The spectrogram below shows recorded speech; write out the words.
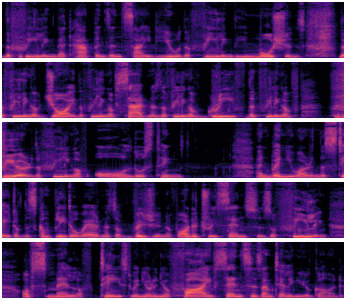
the feeling that happens inside you, the feeling, the emotions, the feeling of joy, the feeling of sadness, the feeling of grief, the feeling of fear, the feeling of all those things. And when you are in the state of this complete awareness of vision, of auditory senses, of feeling, of smell, of taste, when you're in your five senses, I'm telling you, God.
